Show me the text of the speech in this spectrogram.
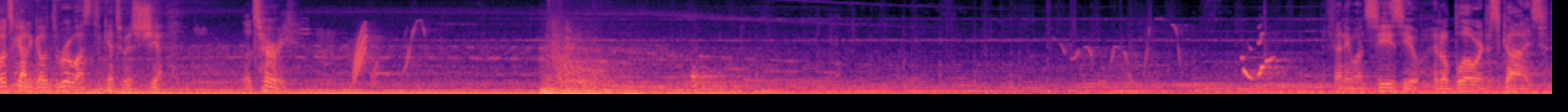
Bode's gotta go through us to get to his ship. Let's hurry. If anyone sees you, it'll blow her disguise.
